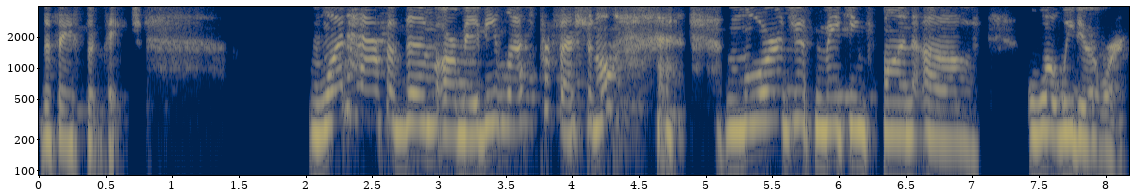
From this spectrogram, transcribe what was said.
the Facebook page one half of them are maybe less professional more just making fun of what we do at work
